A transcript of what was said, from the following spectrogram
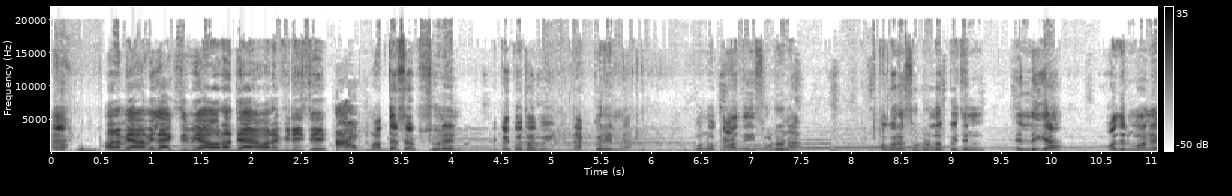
হ্যাঁ আর আমি আমি লাগছি বিয়া ওরা দিয়ে আমার পিটাইছে। মাবদার সাহেব শুনেন একটা কথা কই রাগ করেন না। কোনো কাজই ছোট না। ওগরে ছোট লোক কইছেন এর লিগা ওদের মনে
